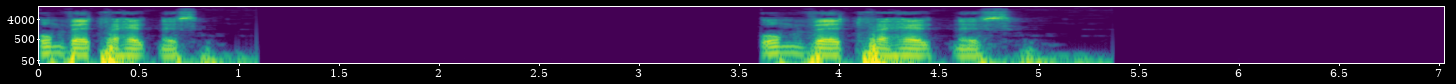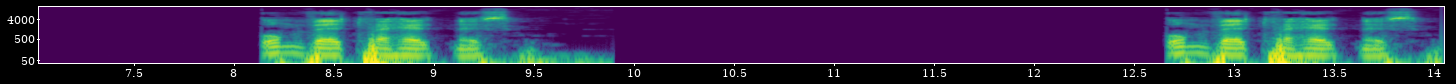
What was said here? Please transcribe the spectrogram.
Umweltverhältnis. Umweltverhältnis. Umweltverhältnis. Umweltverhältnis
